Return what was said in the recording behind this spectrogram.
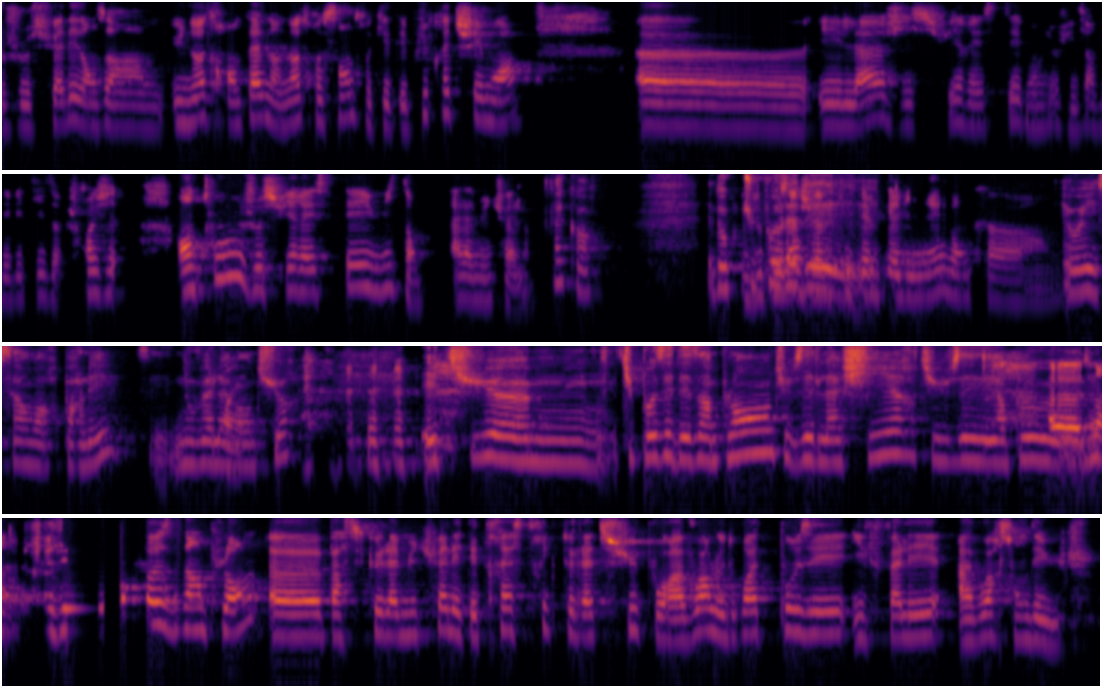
Je, suis allée dans une autre antenne, un autre centre qui était plus près de chez moi. Euh, et là, j'y suis restée, mon Dieu, je vais dire des bêtises. Je crois que en tout, je suis restée 8 ans à la mutuelle. D'accord. Et donc, tu posais des... le cabinet. Donc, euh et oui, ça, on va en reparler. C'est une nouvelle aventure. et tu, tu posais des implants, tu faisais de la chire, tu faisais un peu. Euh, non, je faisais de pose d'implants parce que la mutuelle était très stricte là-dessus. Pour avoir le droit de poser, il fallait avoir son DU.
